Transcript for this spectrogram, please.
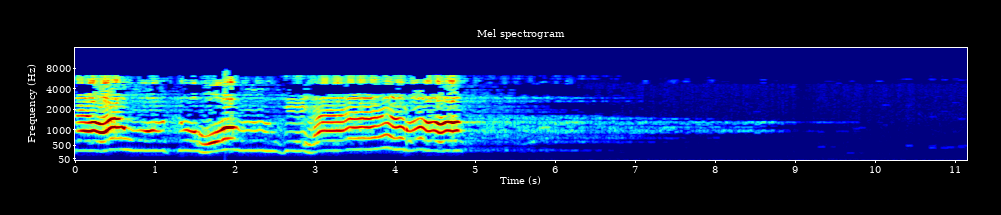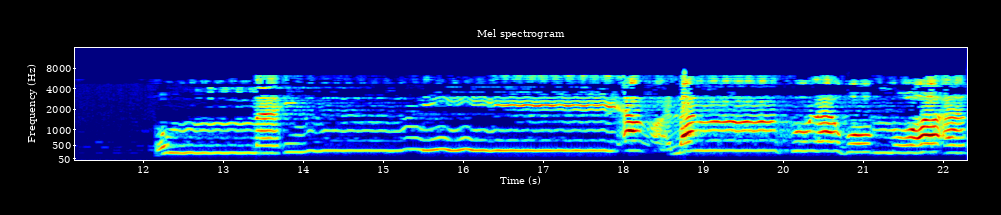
دعوتهم جهارا ثم إني أعلنت لهم وأسررت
